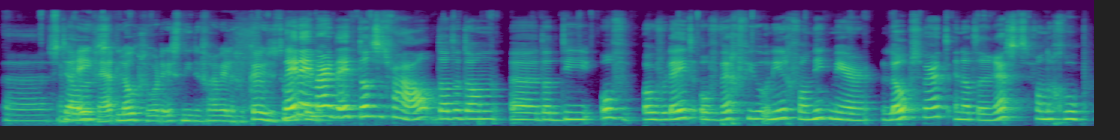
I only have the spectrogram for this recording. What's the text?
eh Ja, maar stel... even, hè, het loops worden is niet een vrijwillige keuze. toch? Nee, nee, maar dat is het verhaal. Dat het dan, eh, dat die of overleed of wegviel. In ieder geval niet meer loops werd. En dat de rest van de groep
